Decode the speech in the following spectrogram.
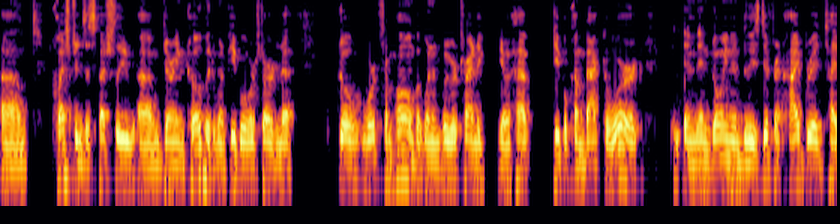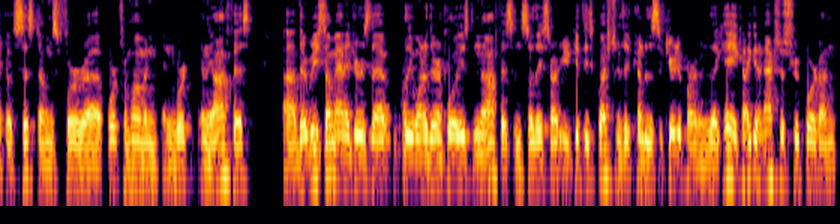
um, questions especially um, during covid when people were starting to go work from home. But when we were trying to you know have people come back to work and, and going into these different hybrid type of systems for uh, work from home and, and work in the office uh, there would be some managers that really wanted their employees in the office, and so they start. You get these questions. They'd come to the security department, like, "Hey, can I get an access report on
